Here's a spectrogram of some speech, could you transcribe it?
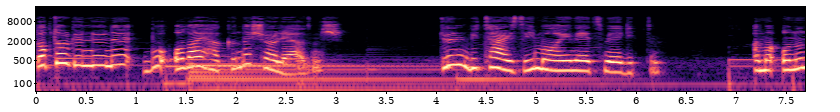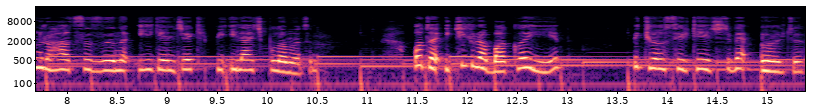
Doktor günlüğüne bu olay hakkında şöyle yazmış. Dün bir terziyi muayene etmeye gittim. Ama onun rahatsızlığına iyi gelecek bir ilaç bulamadım. O da iki kilo bakla yiyip bir kilo sirke içti ve öldü.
